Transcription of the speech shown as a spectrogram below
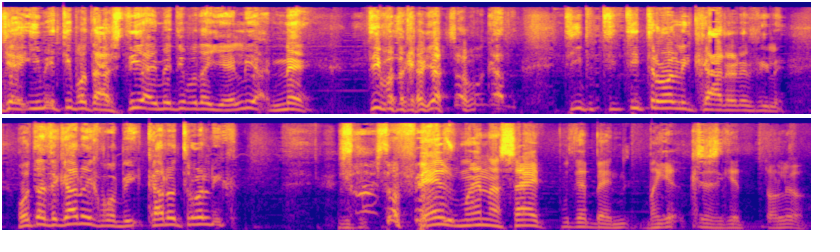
Και είμαι τίποτα αστεία, είμαι τίποτα γελία. Ναι, τίποτα καμιά από κάτω. Τι, τι, τι τρόλινγκ κάνω, ρε φίλε. Όταν δεν κάνω εκπομπή, κάνω τρόλινγκ. Στο, στο Πες Facebook. μου ένα site που δεν μπαίνει. Μα για- ξέρεις γιατί το λέω.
